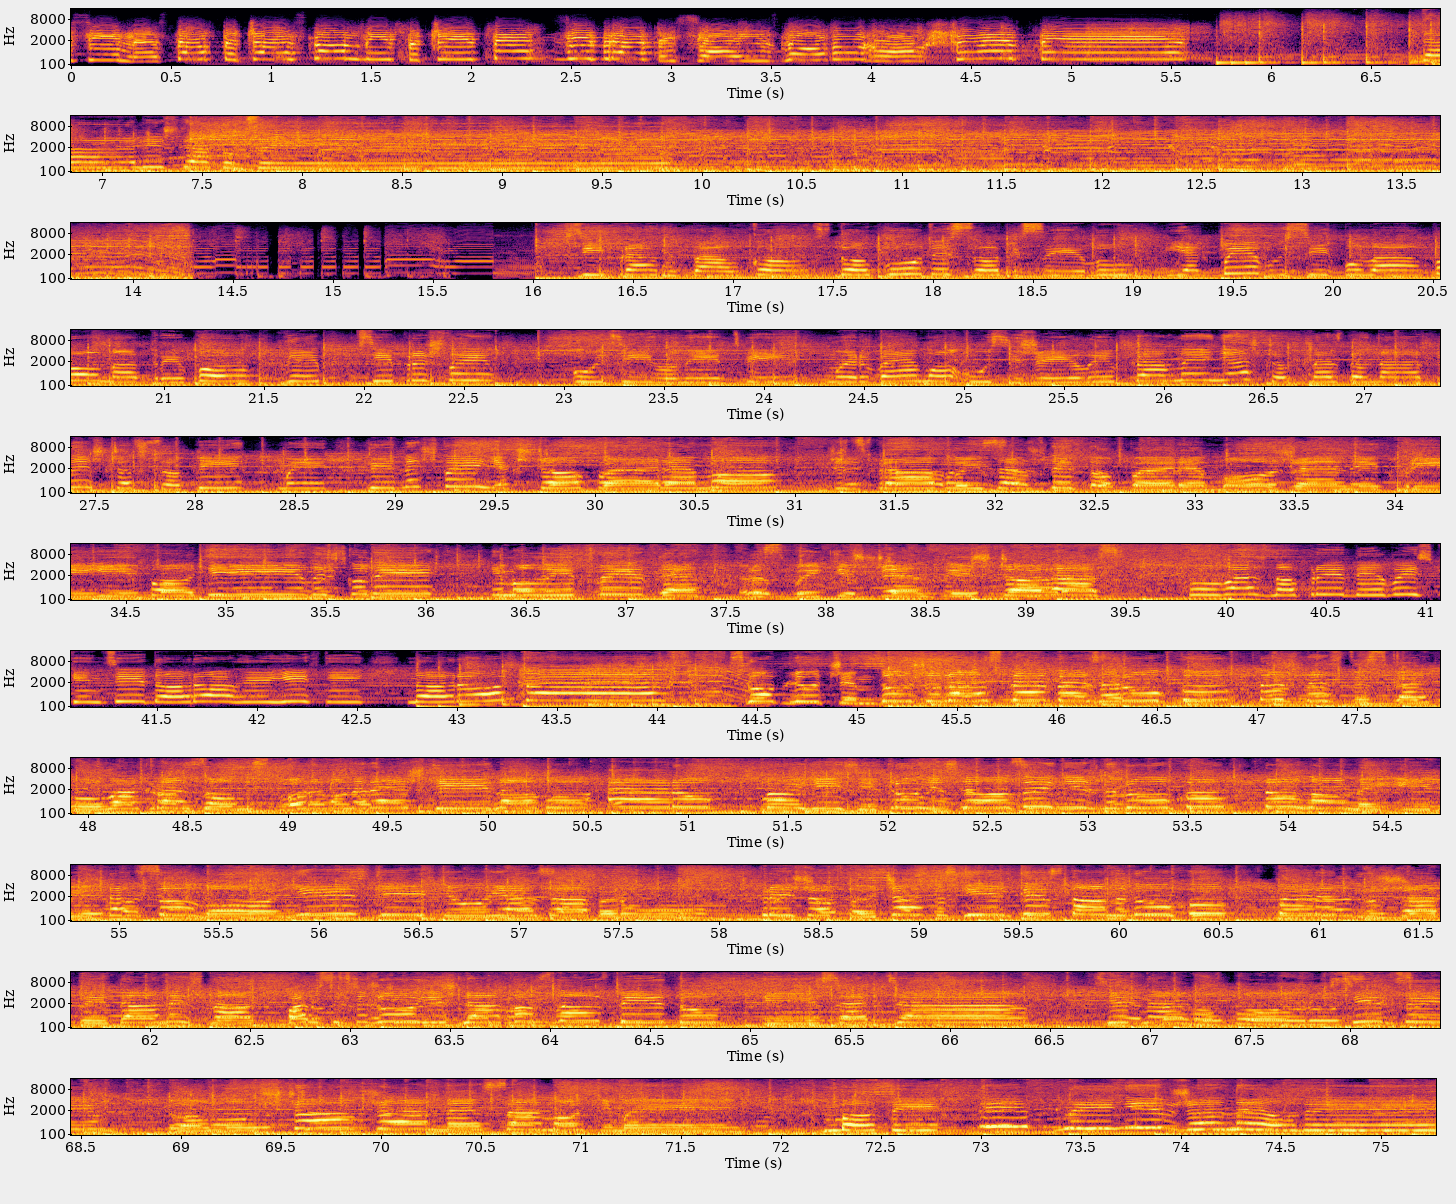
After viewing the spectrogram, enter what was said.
Ось і настав той час нам відпочити, зібратися і знову рушити. Далі шляхом цим Всі прагнуть палко здобути собі силу, якби в усіх була вона тривоги, б всі прийшли у цій гонитві. Ми рвемо усі жили прагнення, щоб нас донати, щоб собі ми віднайшли, якщо переможець правий завжди, то переможених мрії поділись куди і молитви, де розбиті щенти щораз. Уважно придивись кінці дороги їхній дорогах. Схоплю чим дуже раз тебе за руку, тож не стискай кулак разом. Створимо нарешті нову еру. Твої зітруні сльози ніжним рухом, долони і вітер той час, оскільки стане духу, перетрушати даний знак. Парусі сижу і шляхом знов піду, і серця з'єднаємо порусі цим, тому що вже не самотні ми. Бо ти і нині вже не один.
